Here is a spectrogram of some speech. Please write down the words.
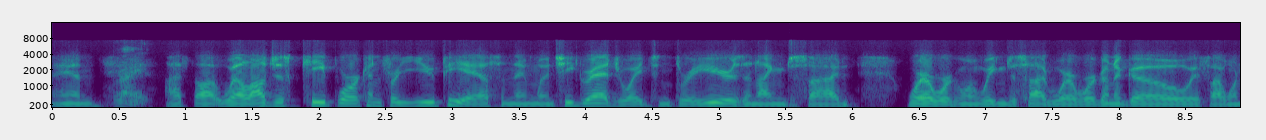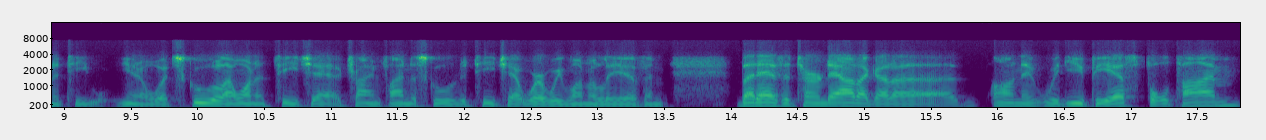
and right. I thought, well, I'll just keep working for UPS, and then when she graduates in three years, and I can decide where we're going. We can decide where we're going to go. If I want to teach, you know, what school I want to teach at. Try and find a school to teach at where we want to live, and but as it turned out, I got a on it with UPS full time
